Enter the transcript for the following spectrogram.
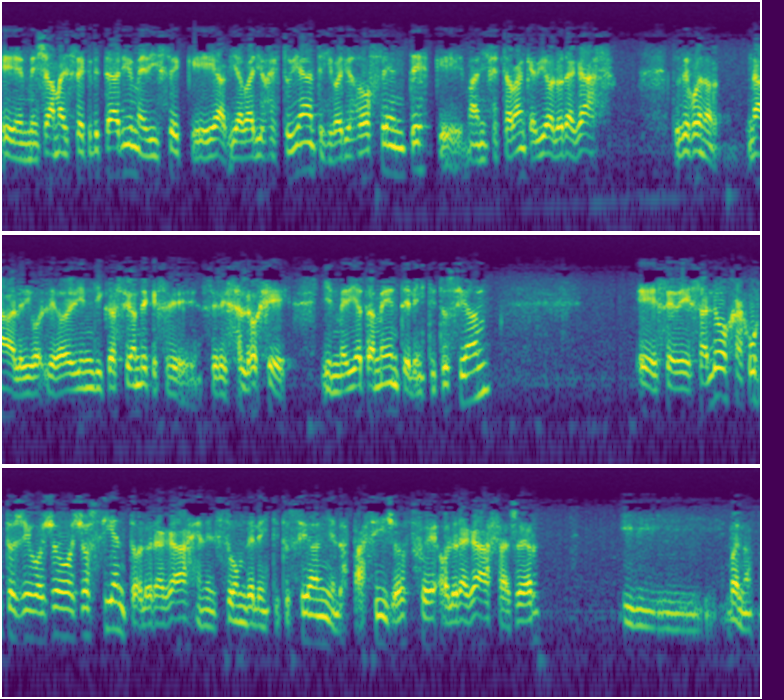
Eh, me llama el secretario y me dice que había varios estudiantes y varios docentes que manifestaban que había olor a gas. Entonces, bueno, nada, le, digo, le doy la indicación de que se desaloje inmediatamente la institución eh, se desaloja, justo llego yo, yo siento olor a gas en el Zoom de la institución y en los pasillos, fue olor a gas ayer, y bueno,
